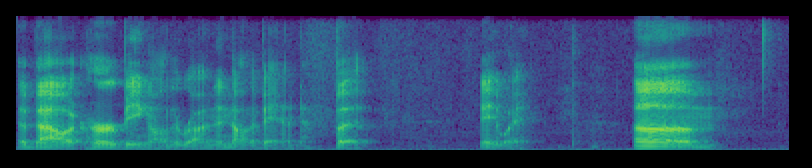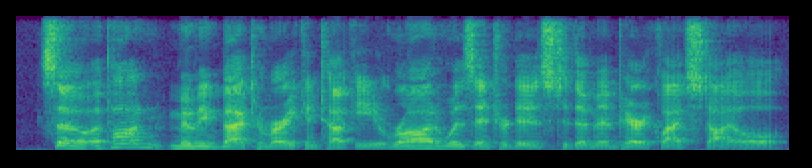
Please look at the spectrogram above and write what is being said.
about her being on the run and not a band. But anyway. Um so upon moving back to Murray, Kentucky, Rod was introduced to the vampiric lifestyle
